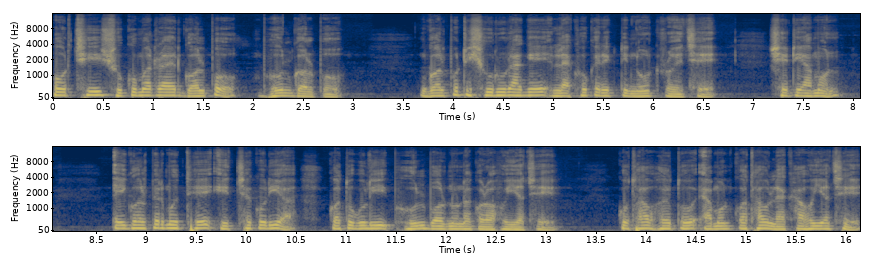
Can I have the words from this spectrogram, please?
পড়ছি সুকুমার রায়ের গল্প, ভুল গল্প। গল্পটি শুরুর আগে লেখকের একটি নোট রয়েছে। সেটি এমন, এই গল্পের মধ্যে ইচ্ছা করিয়া কতগুলি ভুল বর্ণনা করা হইয়াছে। কোথাও হয়তো এমন কথাও লেখা হইয়াছে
